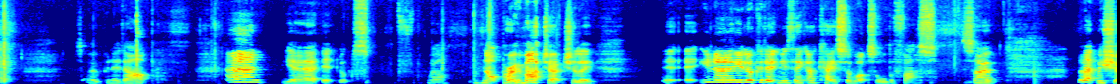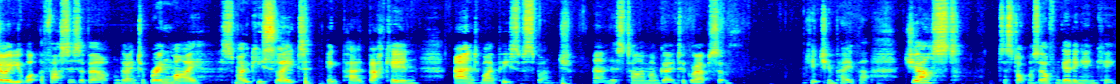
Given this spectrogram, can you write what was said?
Let's open it up. And yeah, it looks, well, not very much actually. It, it, you know, you look at it and you think, okay, so what's all the fuss? So let me show you what the fuss is about. I'm going to bring my smoky slate ink pad back in and my piece of sponge. And this time I'm going to grab some kitchen paper just to stop myself from getting inky.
